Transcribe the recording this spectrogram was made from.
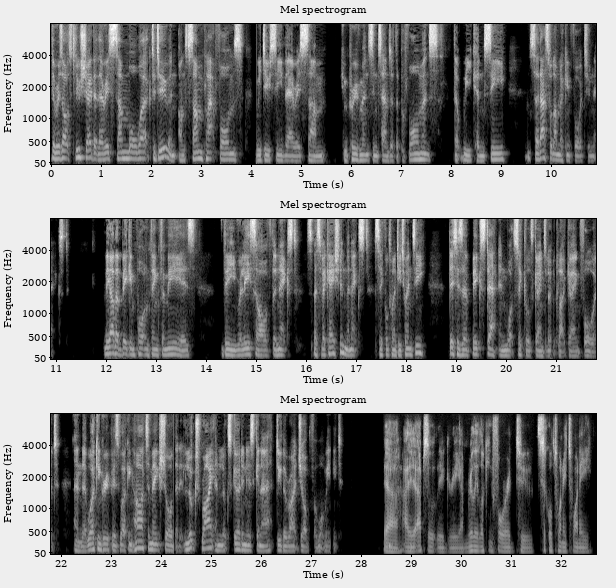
The results do show that there is some more work to do, and on some platforms, we do see there is some improvements in terms of the performance that we can see. So that's what I'm looking forward to next. The other big important thing for me is the release of the next specification, the next SYCL 2020. This is a big step in what SYCL is going to look like going forward. And the working group is working hard to make sure that it looks right and looks good and is going to do the right job for what we need. Yeah, I absolutely agree. I'm really looking forward to SYCL 2020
